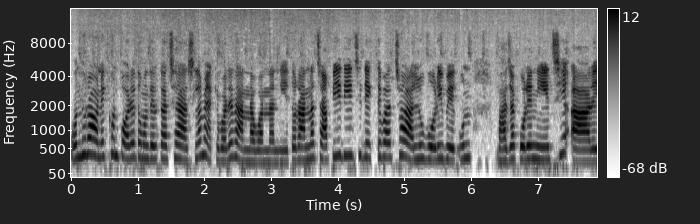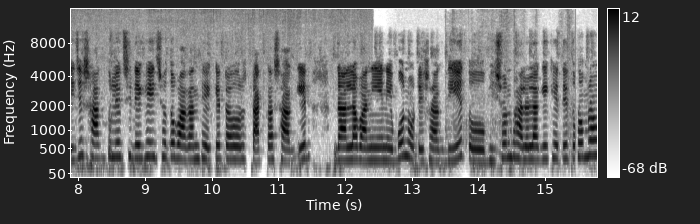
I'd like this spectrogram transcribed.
বন্ধুরা, অনেকক্ষণ পরে তোমাদের কাছে আসলাম একেবারে রান্না বান্না নিয়ে। তো রান্না চাপিয়ে দিয়েছি, দেখতে পাচ্ছ, আলু, বড়ি, বেগুন ভাজা করে নিয়েছি। আর এই যে শাক তুলেছি, দেখেই ছোট বাগান থেকে তো টাটকা শাকের ডালনা বানিয়ে নেব নোটে শাক দিয়ে। তো ভীষণ ভালো লাগে খেতে। তোমরাও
